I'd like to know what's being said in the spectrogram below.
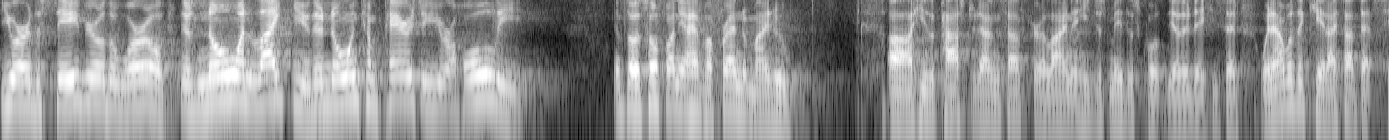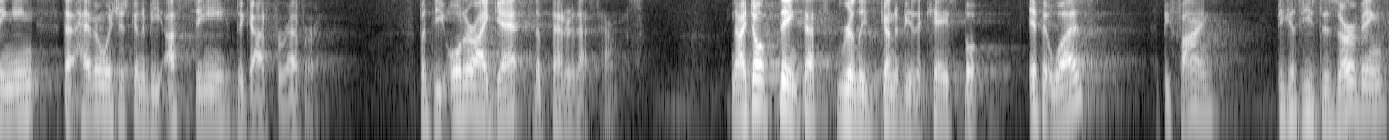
You are the Savior of the world. There's no one like you. There's no one compares to you. You're holy. And so it's so funny. I have a friend of mine who Uh, he's a pastor down in South Carolina, and he just made this quote the other day. He said, When I was a kid, I thought that singing, that heaven was just going to be us singing to God forever. But the older I get, the better that sounds. Now, I don't think that's really going to be the case, but if it was, it'd be fine because he's deserving,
